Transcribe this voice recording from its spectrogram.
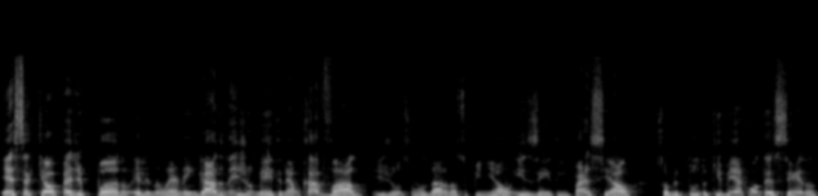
Esse aqui é o pé de pano, ele não é nem gado nem jumento, ele é um cavalo. E juntos vamos dar a nossa opinião isenta e imparcial sobre tudo que vem acontecendo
